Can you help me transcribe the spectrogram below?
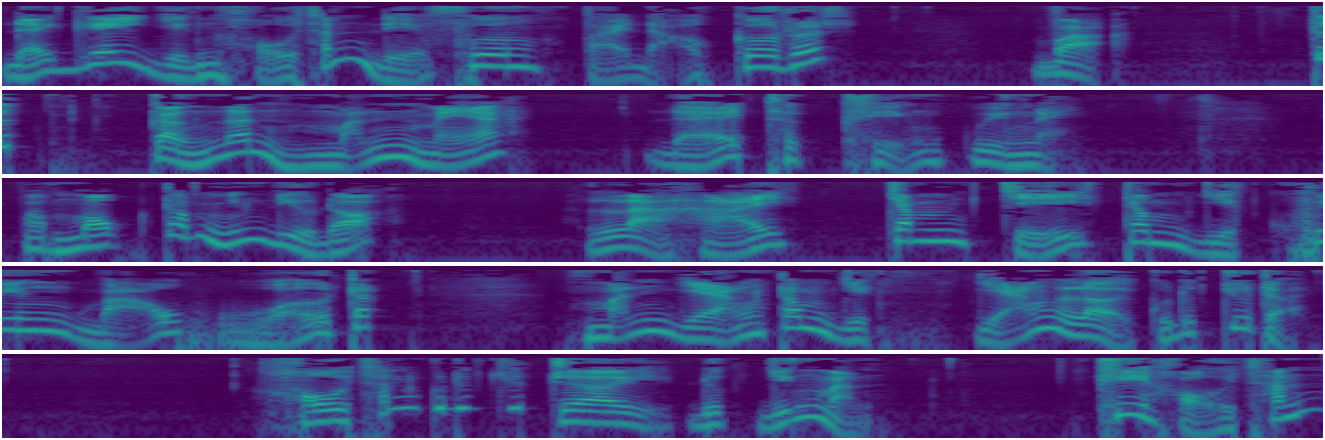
để gây dựng hội thánh địa phương tại đảo Corinth và cần nên mạnh mẽ để thực hiện quyền này. Và một trong những điều đó là hãy chăm chỉ trong việc khuyên bảo quở trách, mạnh dạn trong việc giảng lời của Đức Chúa Trời. Hội thánh của Đức Chúa Trời được vững mạnh khi hội thánh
